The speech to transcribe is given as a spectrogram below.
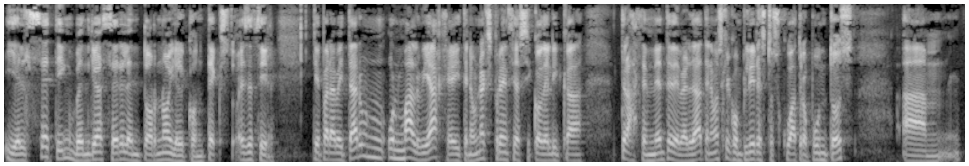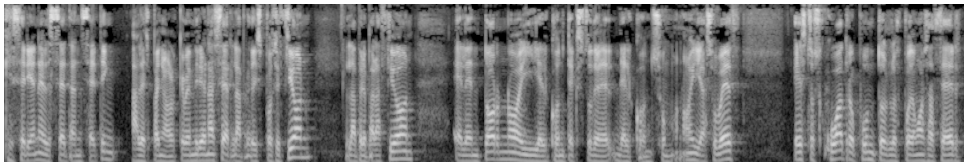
y el setting vendría a ser el entorno y el contexto. Es decir, que para evitar un, mal viaje y tener una experiencia psicodélica trascendente de verdad, tenemos que cumplir estos cuatro puntos que serían el set and setting al español, que vendrían a ser la predisposición, la preparación, el entorno y el contexto del consumo. ¿no? Y a su vez, estos cuatro puntos los podemos hacer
